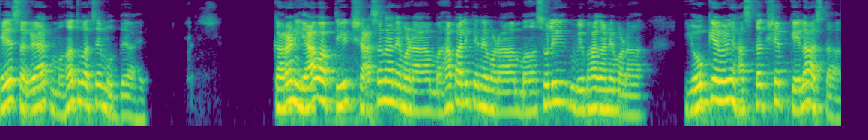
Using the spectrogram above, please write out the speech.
हे सगळ्यात महत्त्वाचे मुद्दे आहेत. कारण या बाबतीत शासनाने म्हणा महापालिकेने म्हणा महसुली विभागाने म्हणा योग्य वेळी हस्तक्षेप केला असता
